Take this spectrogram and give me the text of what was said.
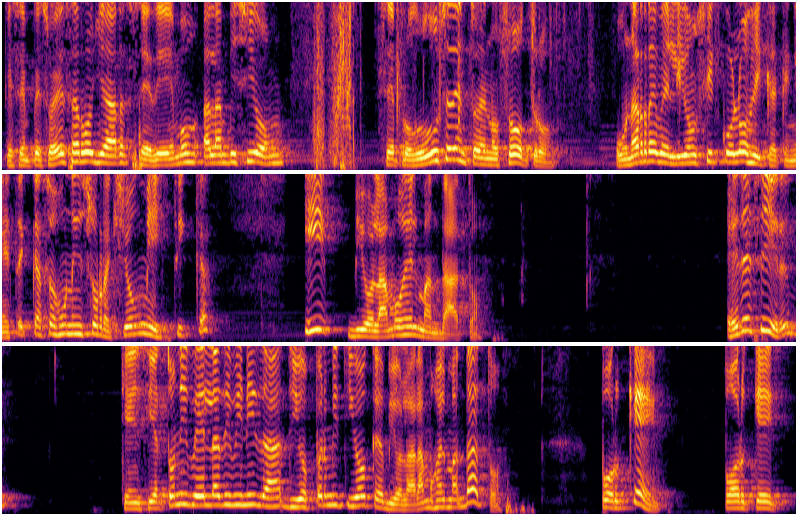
que se empezó a desarrollar, cedemos a la ambición, se produce dentro de nosotros una rebelión psicológica, que en este caso es una insurrección mística, y violamos el mandato. Es decir, que en cierto nivel la divinidad, Dios permitió que violáramos el mandato. ¿Por qué? Porque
